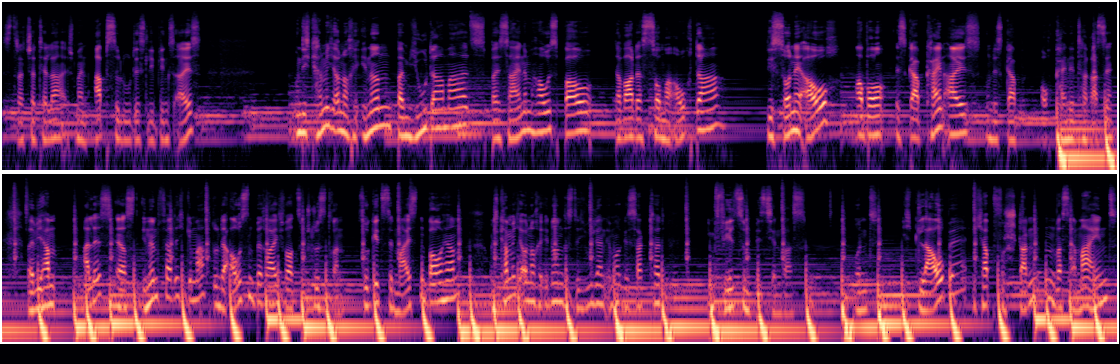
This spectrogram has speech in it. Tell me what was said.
Stracciatella ist mein absolutes Lieblingseis. Und ich kann mich auch noch erinnern, beim Ju damals, bei seinem Hausbau, da war der Sommer auch da, die Sonne auch, aber es gab kein Eis und es gab auch keine Terrasse, weil wir haben alles erst innen fertig gemacht und der Außenbereich war zum Schluss dran. So geht es den meisten Bauherren und ich kann mich auch noch erinnern, dass der Julian immer gesagt hat, ihm fehlt so ein bisschen was. Und ich glaube, ich habe verstanden, was er meint.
